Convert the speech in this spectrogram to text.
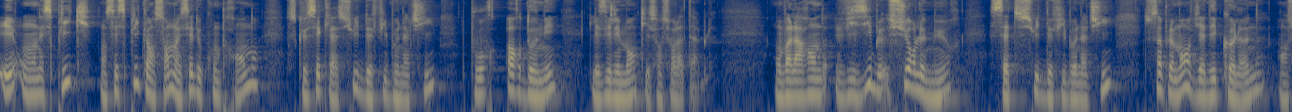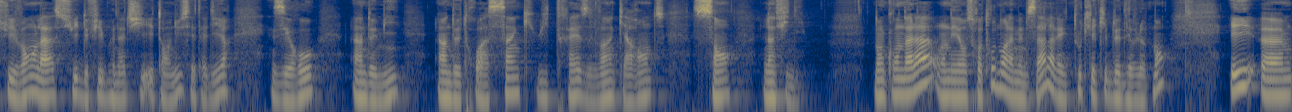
Et on explique, on s'explique ensemble, on essaie de comprendre ce que c'est que la suite de Fibonacci pour ordonner les éléments qui sont sur la table on va la rendre visible sur le mur, cette suite de Fibonacci, tout simplement via des colonnes en suivant la suite de Fibonacci étendue, c'est-à-dire 0, 1 demi, 1, 2, 3, 5, 8, 13, 20, 40, 100, l'infini. Donc on a là, on, est, on se retrouve dans la même salle avec toute l'équipe de développement et euh,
